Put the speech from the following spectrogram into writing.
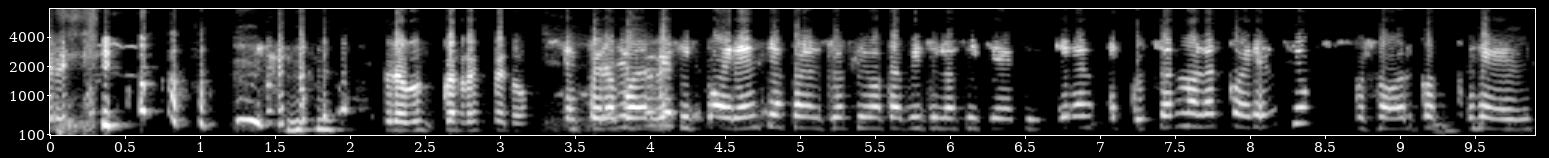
queremos. Pero con, con respeto. Espero poder decir coherencias para el próximo capítulo, así que si quieren escucharnos hablar coherencia, por favor con- eh,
